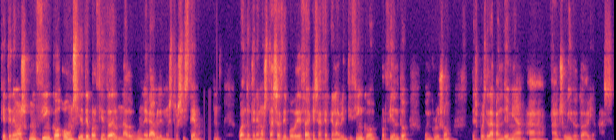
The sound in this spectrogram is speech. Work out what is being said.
que tenemos un 5 o un 7% de alumnado vulnerable en nuestro sistema, cuando tenemos tasas de pobreza que se acercan al 25% o incluso después de la pandemia han subido todavía más.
